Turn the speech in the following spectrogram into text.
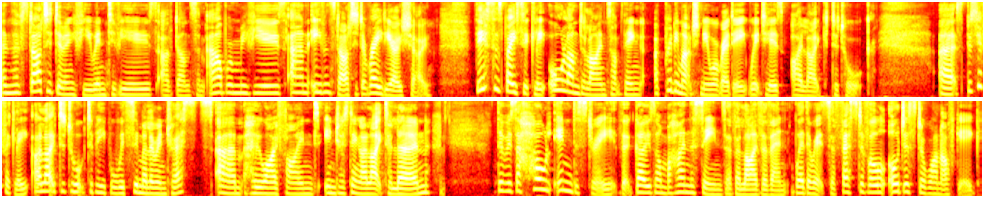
and have started doing a few interviews. I've done some album reviews and even started a radio show. This has basically all underlined something I pretty much knew already, which is I like to talk. Uh, specifically, I like to talk to people with similar interests um, who I find interesting. I like to learn. There is a whole industry that goes on behind the scenes of a live event, whether it's a festival or just a one off gig.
